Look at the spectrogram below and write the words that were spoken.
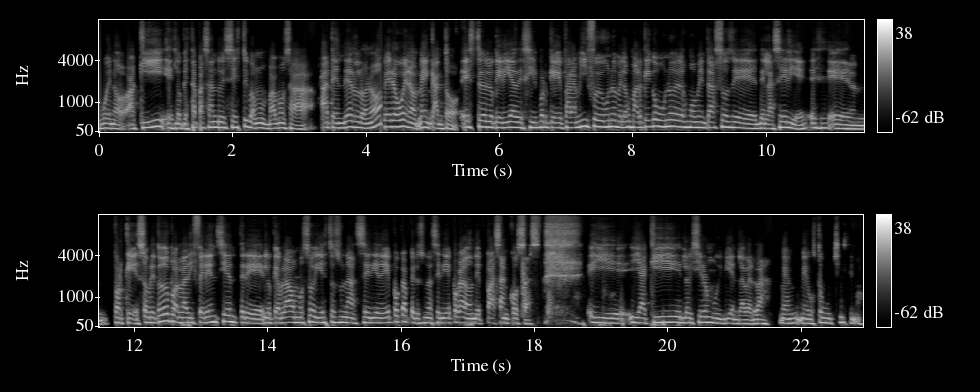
bueno, aquí es lo que está pasando es esto y vamos, vamos a atenderlo, ¿no? Pero bueno, me encantó. Esto lo quería decir porque para mí fue uno, me los marqué como uno de los momentazos de, la serie, eh, porque sobre todo por la diferencia entre lo que hablábamos hoy, esto es una serie de época, pero es una serie de época donde pasan cosas. Y, aquí lo hicieron muy bien, la verdad. me gustó muchísimo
